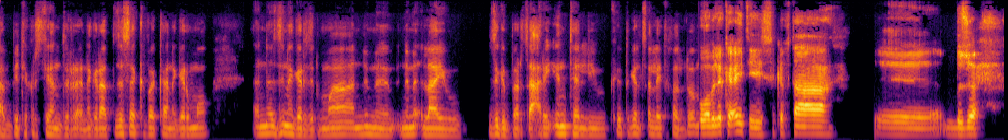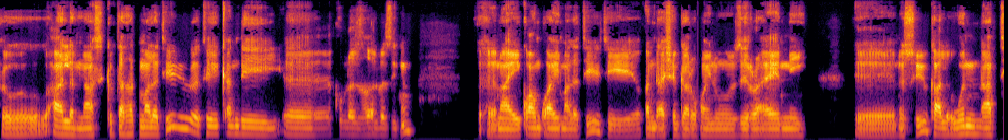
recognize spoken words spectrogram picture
ኣብ ቤተክርስትያን ዝረአ ነገራት ዘሰክፈካ ነገር እሞ ነዚ ነገር እዚ ድማ ንምእላዩ ዝግበር ፃዕሪ እንተልዩ ክትገልፀለይ ትኸእል ዶ? እወ ብልክዕ እቲ ስክፍታ ብዙሕ ኣለና ስክፍታታት ማለት እዩ እቲ ቀንዲ ክብሎ ዝኽእል በዚ ግን ናይ ቋንቋ እዩ ማለት እዩ እቲ ቀንዲ ኣሸጋሪ ኮይኑ ዝረኣየኒ ንሱ እዩ ካልእ እውን ኣብቲ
